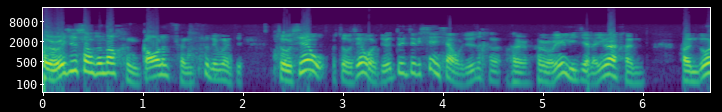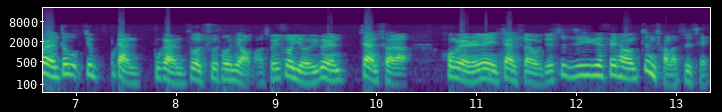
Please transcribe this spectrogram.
很容易就上升到很高的层次的问题。首先，首先，我觉得对这个现象，我觉得是很很很容易理解的，因为很很多人都就不敢不敢做出头鸟嘛。所以说，有一个人站出来了，后面人愿意站出来，我觉得这是一个非常正常的事情。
